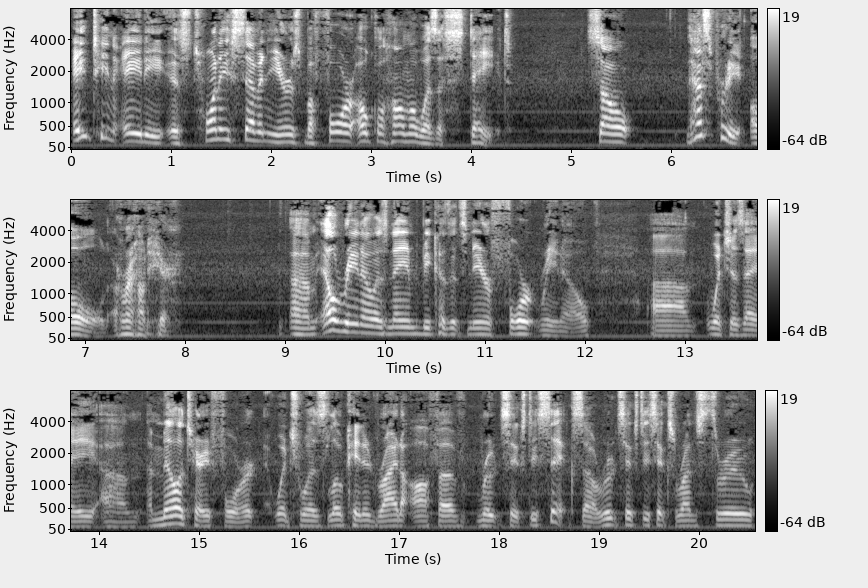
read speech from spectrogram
1880 is 27 years before Oklahoma was a state. So that's pretty old around here. Um, El Reno is named because it's near Fort Reno, um, which is a um, a military fort which was located right off of Route 66. So Route 66 runs through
